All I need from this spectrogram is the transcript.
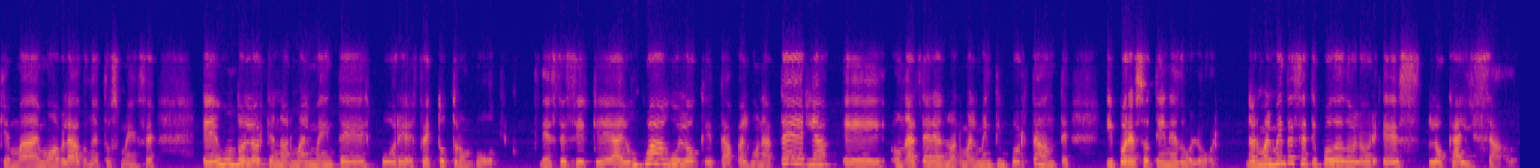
que más hemos hablado en estos meses, es un dolor que normalmente es por efecto trombótico. Es decir, que hay un coágulo que tapa alguna arteria, eh, una arteria normalmente importante, y por eso tiene dolor. Normalmente ese tipo de dolor es localizado.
